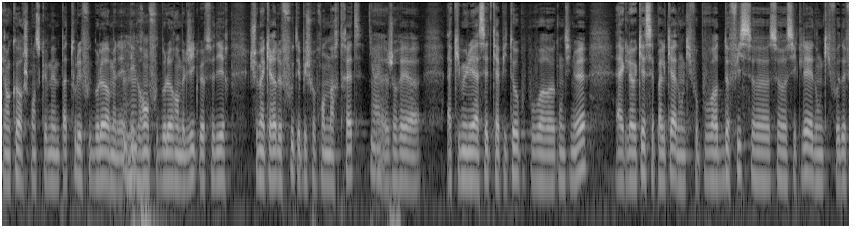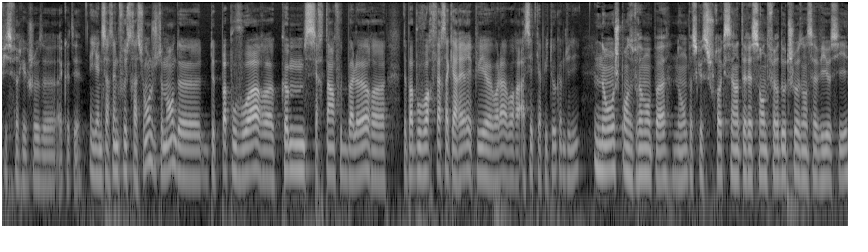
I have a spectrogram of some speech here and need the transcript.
et encore, je pense que même pas tous les footballeurs, mais les, mhm. grands footballeurs en Belgique peuvent se dire je fais ma carrière de foot et puis je peux prendre ma retraite. Euh, j'aurais euh, accumulé assez de capitaux pour pouvoir continuer. Avec le hockey, c'est pas le cas, donc il faut pouvoir d'office se recycler, donc il faut d'office faire quelque chose à côté. Et il y a une certaine frustration justement de ne pas pouvoir, comme certains footballeurs, de pas pouvoir faire sa carrière et puis voilà, avoir assez de capitaux, comme tu dis? Non, je pense vraiment pas. Non, parce que je crois que c'est intéressant de faire d'autres choses dans sa vie aussi.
